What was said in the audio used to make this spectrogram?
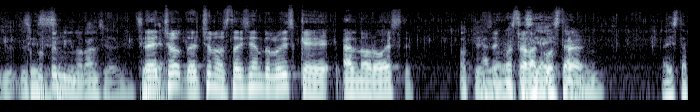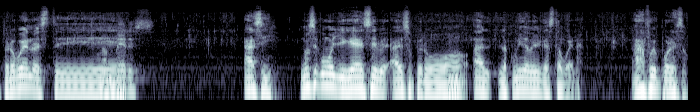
disculpen Sí, sí, sí. mi ignorancia. eh. Sí de, hecho, de hecho, nos está diciendo Luis que al noroeste. Ok. Al se noroeste, encuentra sí, la ahí costa. está. Ahí está. Pero bueno, este. Amberes. Ah, sí. No sé cómo llegué a, ese, a eso, pero ah, la comida belga está buena. Ah, fue por eso.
